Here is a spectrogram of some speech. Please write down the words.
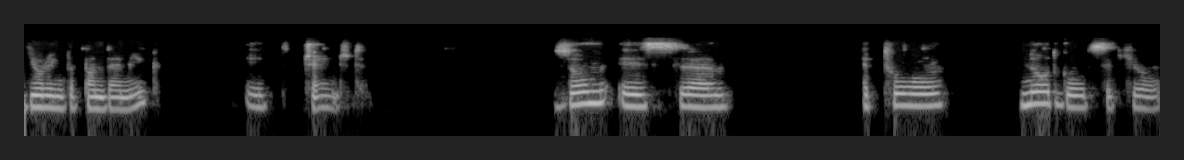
during the pandemic, it changed. Zoom is um, a tool not good secure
